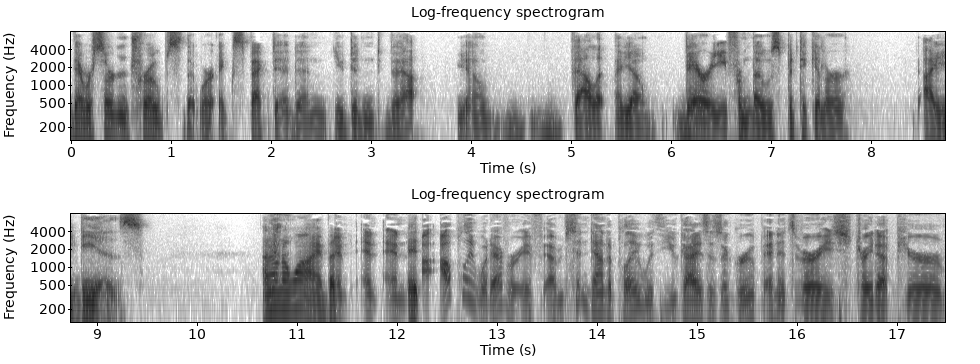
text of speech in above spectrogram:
There were certain tropes that were expected, and you didn't, you know, valid, you know, vary from those particular ideas. I don't know why, but and and, and it- I'll play whatever. If I'm sitting down to play with you guys as a group, and it's very straight up, pure,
